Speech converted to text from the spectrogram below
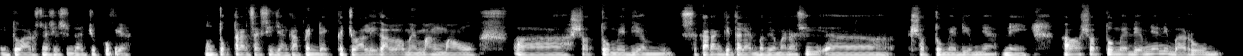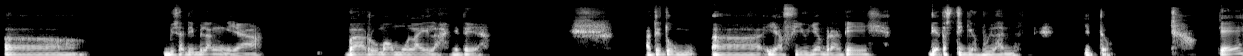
itu harusnya sih sudah cukup ya. Untuk transaksi jangka pendek. Kecuali kalau memang mau uh, short to medium. Sekarang kita lihat bagaimana sih uh, short to mediumnya. Nih kalau short to mediumnya nih baru uh, bisa dibilang ya baru mau mulai lah gitu ya. Nanti tuh uh, ya view-nya berarti di atas tiga bulan. Gitu Oke,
